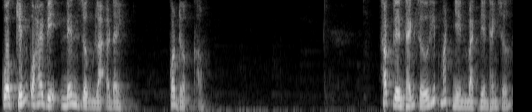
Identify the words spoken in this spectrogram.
Cuộc chiến của hai vị nên dừng lại ở đây. Có được không? Hắc Liên Thánh Sứ híp mắt nhìn Bạch Liên Thánh Sứ.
